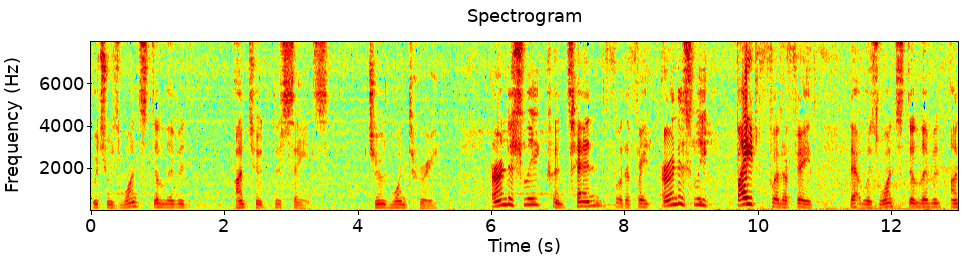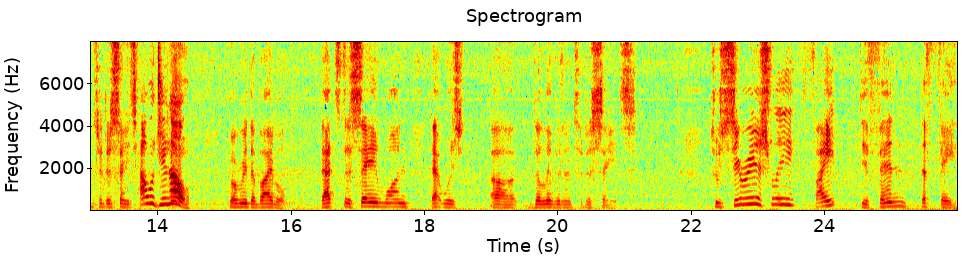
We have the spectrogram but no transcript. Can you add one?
which was once delivered unto the saints. Jude 1 3. Earnestly contend for the faith. Earnestly fight for the faith that was once delivered unto the saints. How would you know? Go read the Bible. That's the same one that was uh, delivered unto the saints. To seriously fight, defend the faith.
